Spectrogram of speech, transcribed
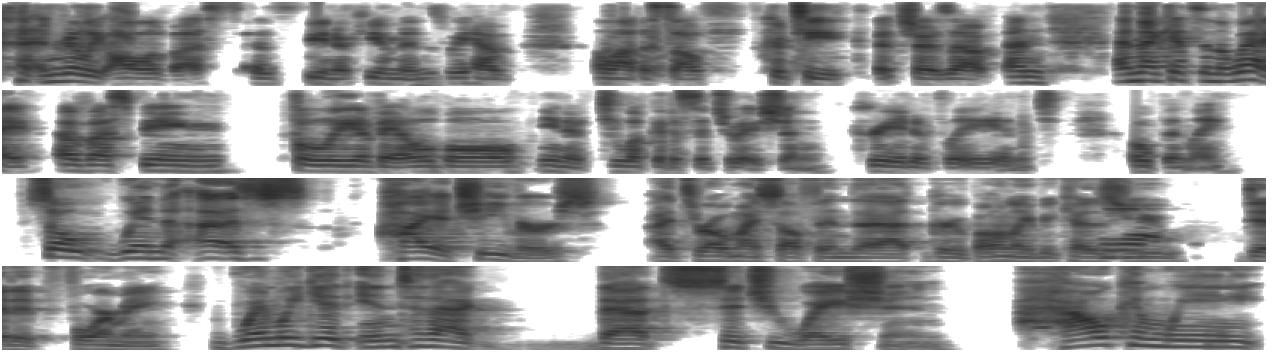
and really all of us as you know humans. We have a lot of self critique that shows up. And and that gets in the way of us being fully available you know to look at a situation creatively and openly. So when as high achievers i throw myself in that group only because yeah. you did it for me when we get into that that situation, how can we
